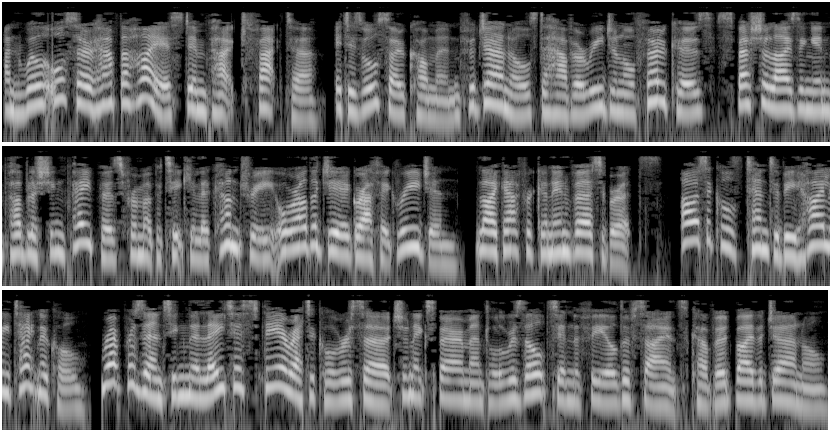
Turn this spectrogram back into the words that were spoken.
and will also have the highest impact factor. It is also common for journals to have a regional focus, specializing in publishing papers from a particular country or other geographic region, like African invertebrates. Articles tend to be highly technical, representing the latest theoretical research and experimental results in the field of science covered by the journal.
